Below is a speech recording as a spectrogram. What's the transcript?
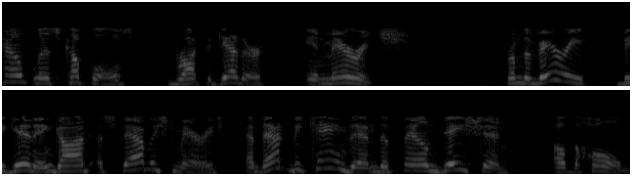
countless couples brought together in marriage. From the very beginning, God established marriage, and that became then the foundation of the home.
